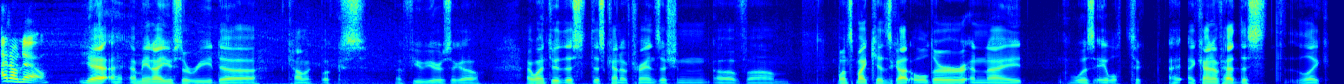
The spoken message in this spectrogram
I don't know. Yeah. I, I mean, I used to read uh, comic books a few years ago. I went through this this kind of transition of um, once my kids got older and I was able to. I, I kind of had this like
